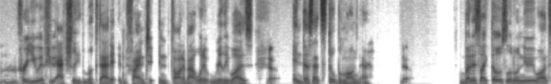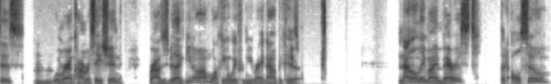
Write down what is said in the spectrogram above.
Mhm. for you if you actually looked at it and find to, and thought about what it really was? Yeah. And does that still belong there? Yeah. But it's like those little nuances Mhm. when we're in conversation where I'll just be like, you know, I'm walking away from you right now because not only am I embarrassed, but also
